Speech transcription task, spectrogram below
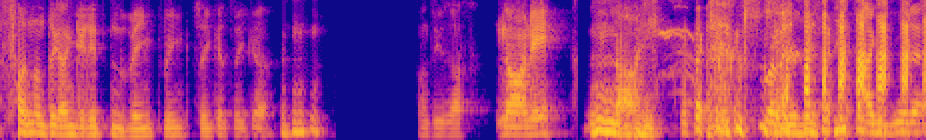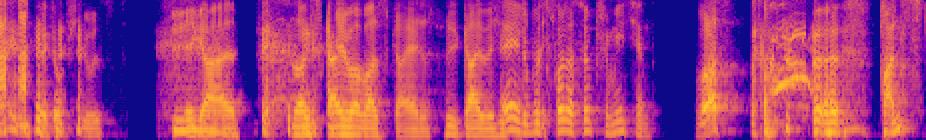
Sonnenuntergang geritten. Wink, wink, zwinker, zwinker. Und sie sagt, no, nee. Nani. Wenn ich das nicht sagen würde, ich wäre confused. Egal. Solange es geil war, war es geil. Egal welches. Hey, du bist voll das hübsche Mädchen. Was? Hans?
